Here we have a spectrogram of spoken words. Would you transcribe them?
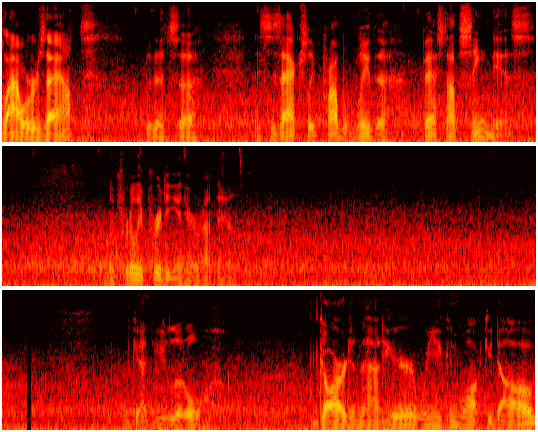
Flowers out, but it's, uh, this is actually probably the best I've seen this. Looks really pretty in here right now. We've got you little garden out here where you can walk your dog.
